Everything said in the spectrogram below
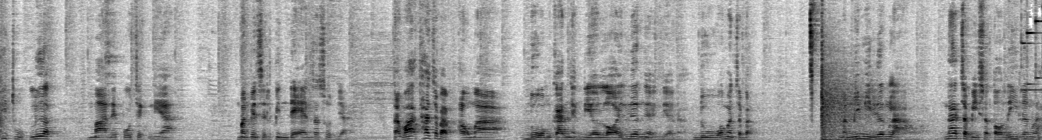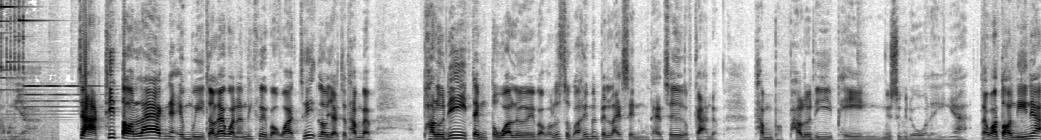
ที่ถูกเลือกมาในโปรเจกต์นี้มันเป็นศิลปินแดนซะส่วนใหญ่ แต่ว่าถ้าจะแบบเอามารวมกันอย่างเดียวร้อยเรื่องอย่างเดียวนะดูว่ามันจะแบบมันไม่มีเรื่องราว น่าจะมีสตอรี่เรื่องราวบางอย่างจากที่ตอนแรกเนี่ย MV ตอนแรกวันนั้นที่เคยบอกว่าที่เราอยากจะทำแบบparody เต็มตัวเลยแบบว่ารู้สึกว่าเฮ้ยมันเป็นลายเซ็นของ Trasher กับการแบบ ทำ parody เพลงมิวสิกวิดีโออะไรอย่างเงี้ยแต่ว่าตอนนี้เนี่ย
